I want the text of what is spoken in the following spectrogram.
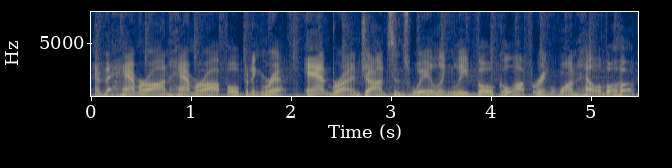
and the hammer on, hammer off opening riff, and Brian Johnson's wailing lead vocal offering one hell of a hook.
